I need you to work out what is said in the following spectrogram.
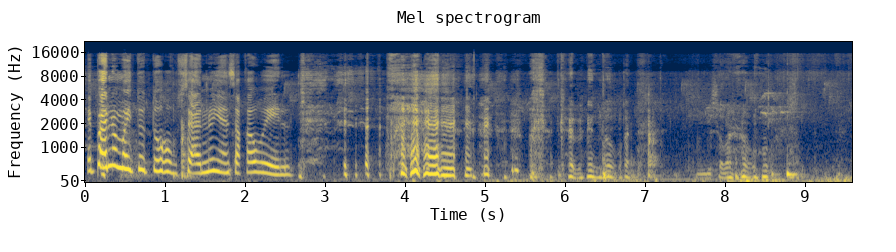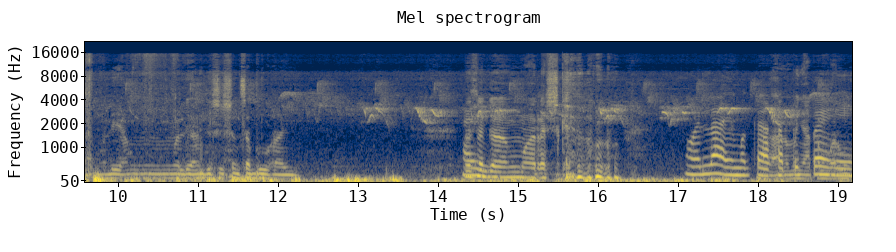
Eh, paano may tutuhog sa ano yan, sa kawil? karoon naman. Ko na mali ang mali ang desisyon sa buhay. Tapos hanggang mga rescue. Wala eh, magkakapit pa eh.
